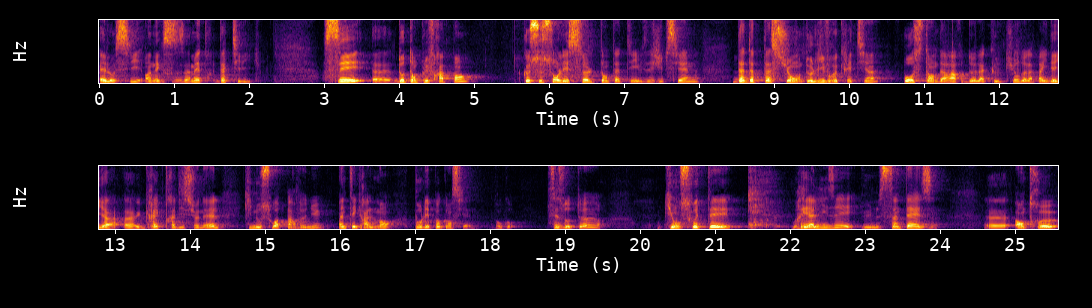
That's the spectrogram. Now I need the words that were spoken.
elle aussi en hexamètre dactylique. C'est euh, d'autant plus frappant que ce sont les seules tentatives égyptiennes d'adaptation de livres chrétiens aux standards de la culture de la païdéia euh, grecque traditionnelle qui nous soient parvenus intégralement pour l'époque ancienne. Ces auteurs qui ont souhaité réaliser une synthèse euh, entre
